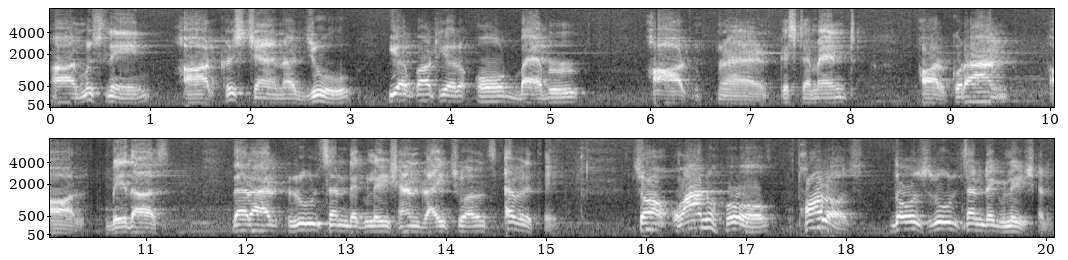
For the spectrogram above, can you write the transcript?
or Muslim or Christian or Jew, you have got your own Bible or uh, Testament or Quran or Vedas. There are rules and regulations, rituals, everything. So one who follows those rules and regulations,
